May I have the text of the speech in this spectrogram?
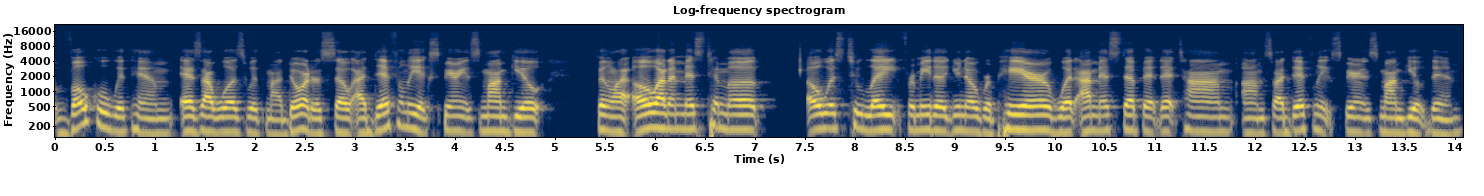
vocal with him as I was with my daughter. So I definitely experienced mom guilt, feeling like, oh, I done messed him up oh, it's too late for me to, you know, repair what I messed up at that time. Um, so I definitely experienced mom guilt then.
